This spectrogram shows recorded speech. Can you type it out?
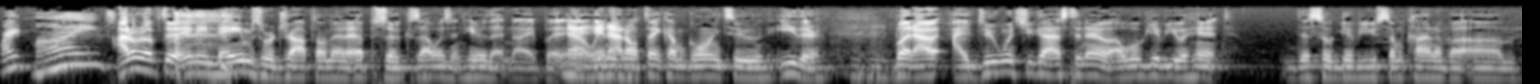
right minds? I don't know if there, any names were dropped on that episode because I wasn't here that night. But No, we and I don't think I'm going to either. But I, I do want you guys to know. I will give you a hint. This will give you some kind of a um,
